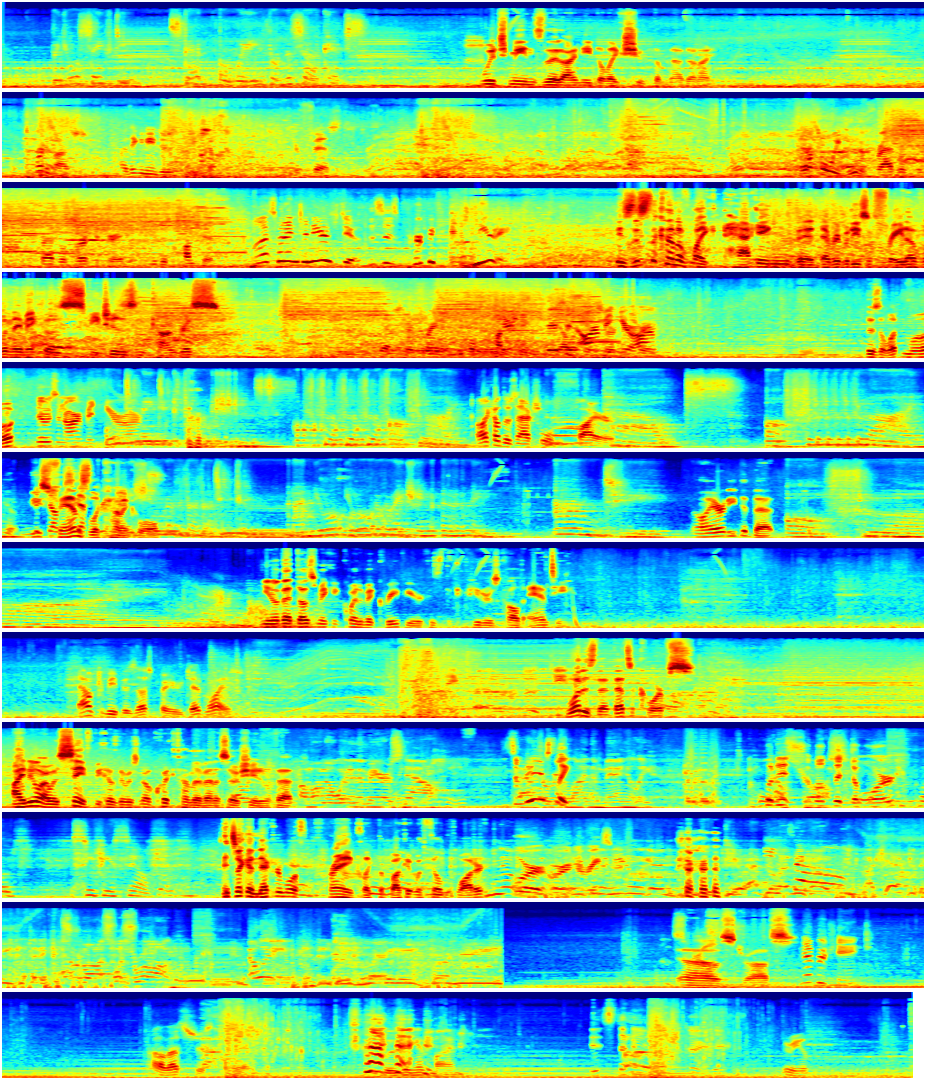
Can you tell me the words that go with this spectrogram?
For your safety, step away from the circuits. Which means that I need to, like, shoot them now, don't I? Pretty much. I think you need to just beat them with your fist. That's what we do to fragile, fragile circuitry. You just punch it. Well, that's what engineers do. This is perfect engineering. Is this the kind of, like, hacking that everybody's afraid of when they make those speeches in Congress? Yes, you're afraid of people punching. There's an delicate arm in your arm. There's a what? What? There was an arm in your arm. Automated functions. Off, off, off, off, offline. I like how there's actual fire. Outs. Yeah, these dubstep fans look kind of cool. Reverting to manual operation only. Anti. Oh, I already did that. You know, that does make it quite a bit creepier because the computer is called Anti. Now it can be possessed by your dead wife. Oh. What is that? That's a corpse. I knew I was safe because there was no QuickTime event associated with that. I'm on my way to the mirrors now. Somebody I have just to like realign them manually. put it above the door. See for yourself. It's like a necromorph prank, like the bucket with filled with water. Or, or an eraser. Ross, what's wrong? Ellie! Oh, Stross. Never change. Oh, that's just losing his mind. It's stuck in oh, there. There we go.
